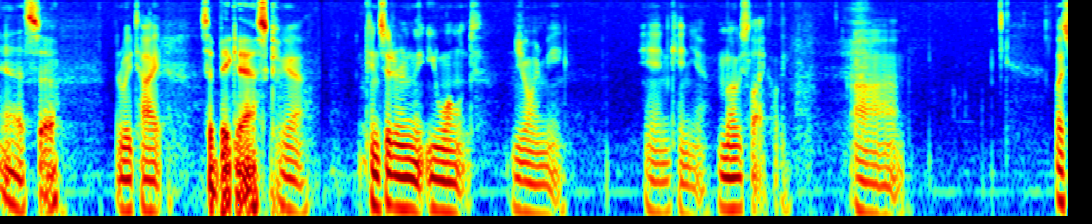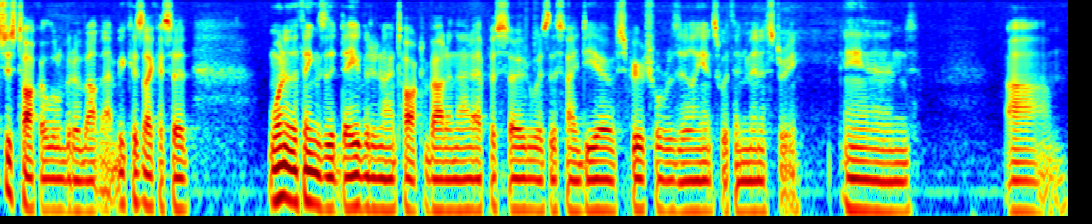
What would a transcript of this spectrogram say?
Yeah. That's uh, it'll be tight it's a big ask. yeah considering that you won't join me in kenya most likely. Um, let's just talk a little bit about that because like i said one of the things that david and i talked about in that episode was this idea of spiritual resilience within ministry. And um,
